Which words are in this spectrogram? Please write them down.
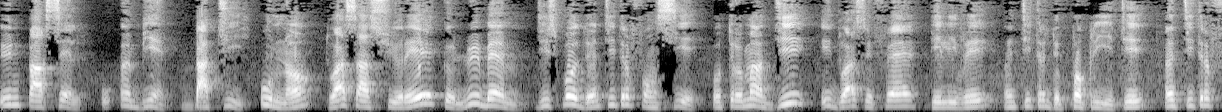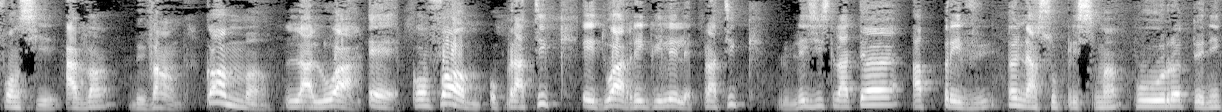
une parcelle ou un bien bâti ou non doit s'assurer que lui-même dispose d'un titre foncier. Autrement dit, il doit se faire délivrer un titre de propriété, un titre foncier avant de vendre. Comme la loi est conforme aux pratiques et doit réguler les pratiques le législateur a prévu un assouplissement pour tenir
